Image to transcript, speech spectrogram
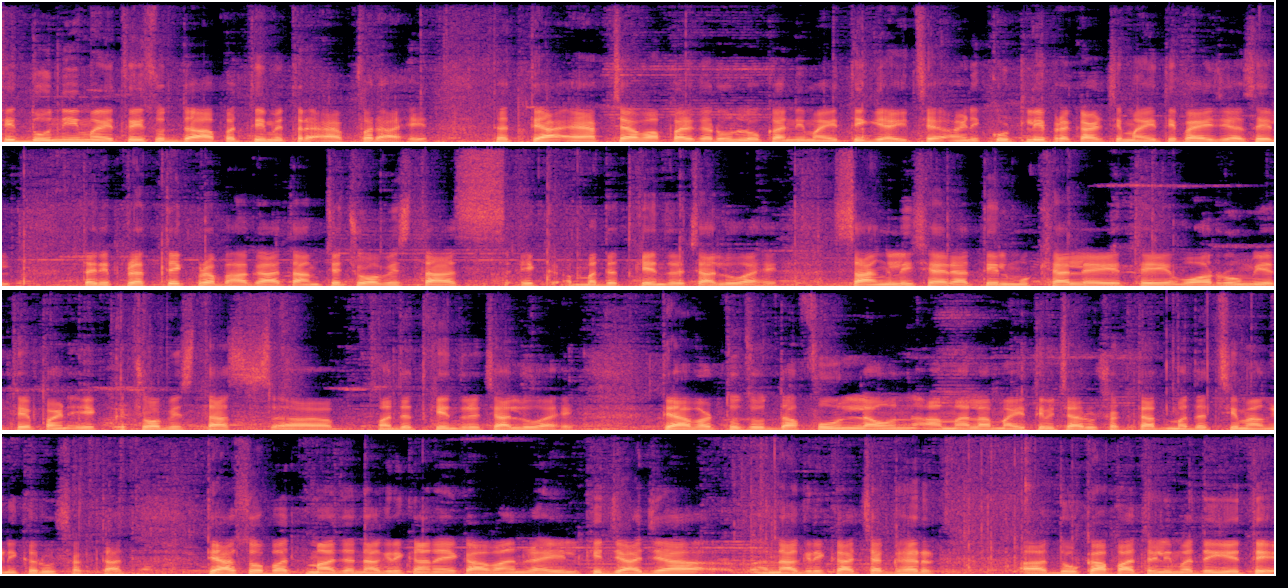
ती दोन्ही माहितीसुद्धा आपत्ती मित्र ॲपवर आहे तर त्या ॲपचा वापर करून लोकांनी माहिती घ्यायची आणि कुठली प्रकारची माहिती पाहिजे असेल तरी प्रत्येक प्रभागात आमचे चोवीस तास एक मदत केंद्र चालू आहे. सांगली शहरातील मुख्यालय येथे वॉर रूम येथे पण एक चोवीस तास मदत केंद्र चालू आहे. त्यावर तो सुद्धा फोन लावून आम्हाला माहिती विचारू शकतात मदतची मागणी करू शकतात. त्यासोबत माझ्या नागरिकांना एक आव्हान राहील की ज्या ज्या नागरिकाच्या घर धोका पातळीमध्ये येते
